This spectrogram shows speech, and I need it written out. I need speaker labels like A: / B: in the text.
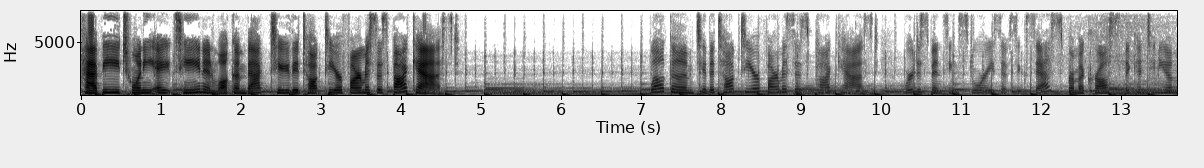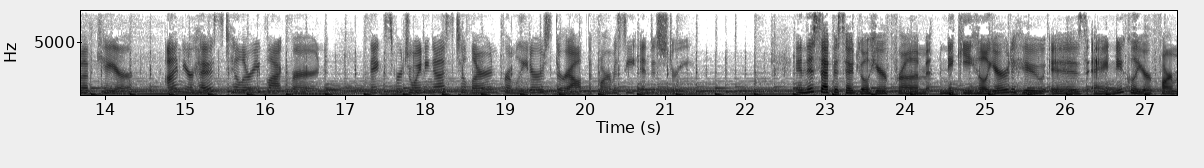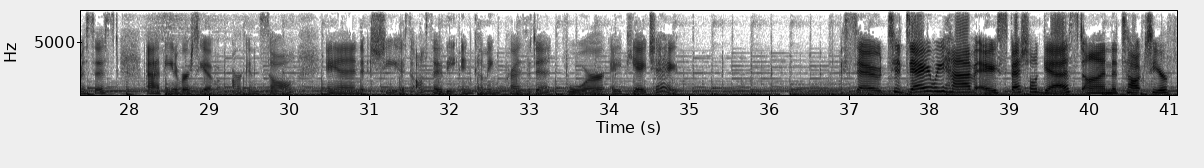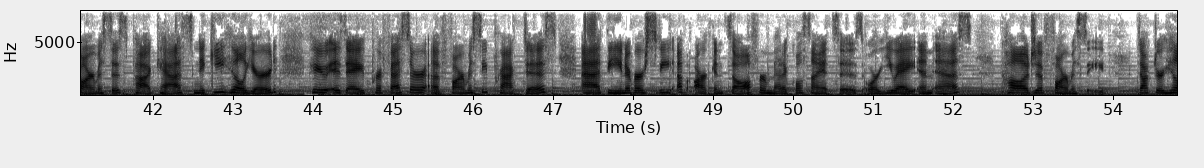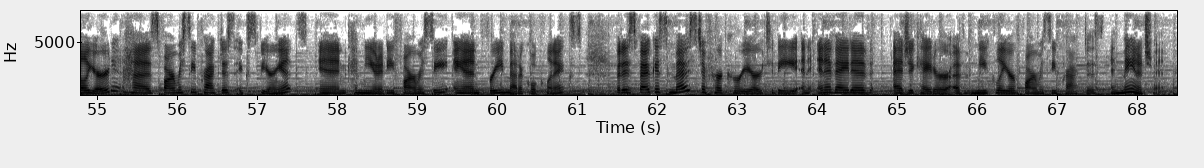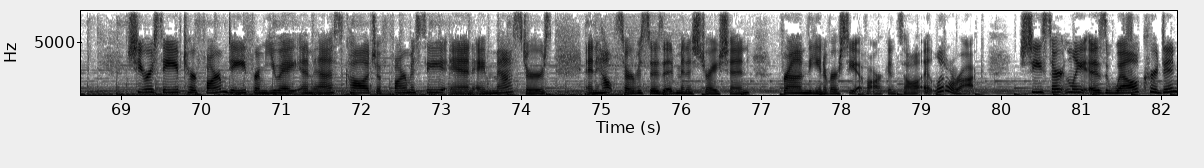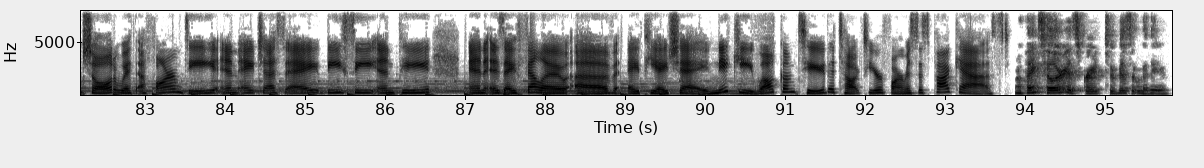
A: Happy 2018 and welcome back to the Talk to Your Pharmacist podcast. Welcome to the Talk to Your Pharmacist podcast. We're dispensing stories of success from across the continuum of care. I'm your host, Hillary Blackburn. Thanks for joining us to learn from leaders throughout the pharmacy industry. In this episode, you'll hear from Nikki Hilliard, who is a nuclear pharmacist at the University of Arkansas, and she is also the incoming president for APHA. So, today we have a special guest on the Talk to Your Pharmacist podcast, Nikki Hilliard, who is a professor of pharmacy practice at the University of Arkansas for Medical Sciences, or UAMS, College of Pharmacy. Dr. Hilliard has pharmacy practice experience in community pharmacy and free medical clinics, but has focused most of her career to be an innovative educator of nuclear pharmacy practice and management. She received her PharmD from UAMS College of Pharmacy and a master's in Health Services Administration from the University of Arkansas at Little Rock. She certainly is well credentialed with a PharmD, MHSA, BCNP, and is a fellow of APHA. Nikki, welcome to the Talk to Your Pharmacist podcast.
B: Well, thanks, Hillary. It's great to visit with you.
